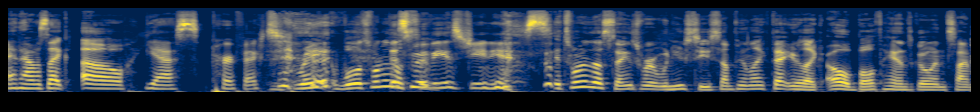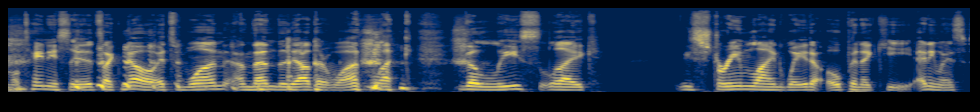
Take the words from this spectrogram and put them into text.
and i was like oh yes perfect Right, well, it's one of this those movie is genius it's one of those things where when you see something like that, you're like, oh, both hands go in simultaneously. It's like no, it's one and then the other one. Like the least like streamlined way to open a key. Anyways,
